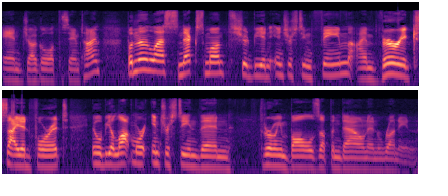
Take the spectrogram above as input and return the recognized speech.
and juggle at the same time. But nonetheless, next month should be an interesting theme. I'm very excited for it. It will be a lot more interesting than throwing balls up and down and running.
